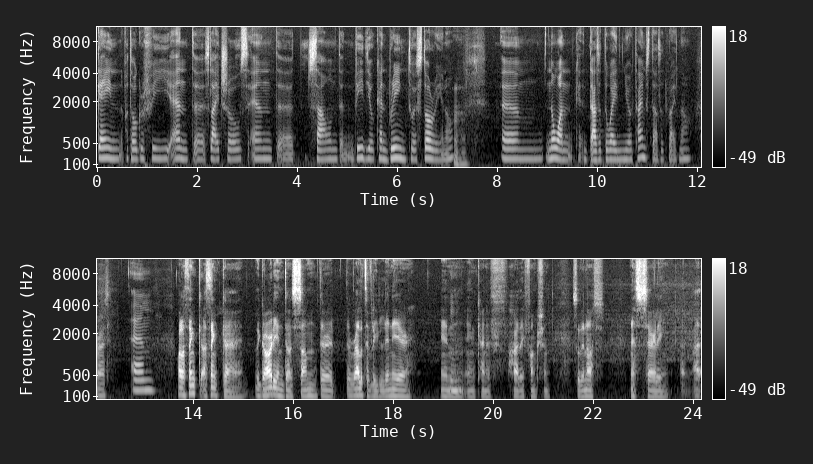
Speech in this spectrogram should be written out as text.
gain photography and uh, slideshows and uh, sound and video can bring to a story. You know, Mm-hmm. um, no one can, does it the way New York Times does it right now. Right. Um, Well, I think I think uh, the Guardian does some. They're they're relatively linear in Mm. in kind of how they function, so they're not necessarily. I,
